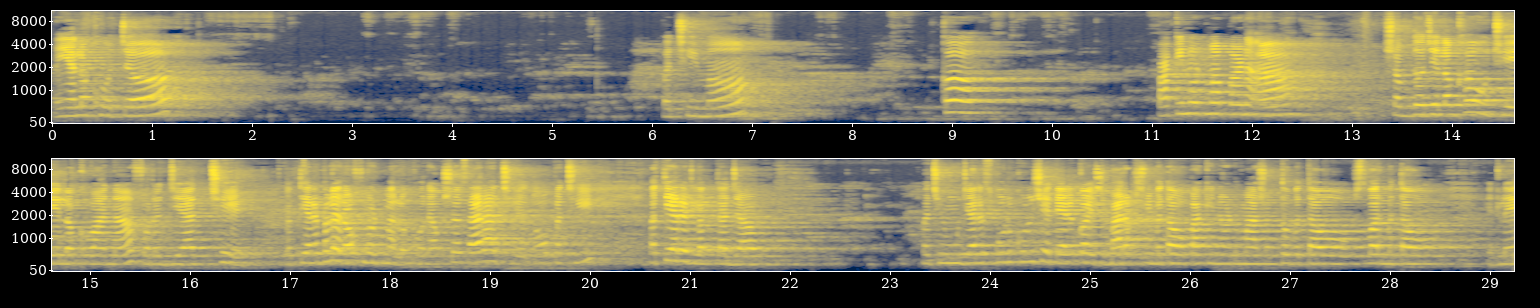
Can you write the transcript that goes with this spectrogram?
અહીંયા લખો ચ પછી મ ક. પાકી નોટમાં પણ આ શબ્દો જે લખાવું છે એ લખવાના ફરજિયાત છે. અત્યારે ભલે રફ નોટમાં લખો ને અક્ષર સારા છે તો પછી અત્યારે જ લખતા જાઓ. પછી હું જ્યારે સ્કૂલ ખુલશે ત્યારે કહીશ બારક્ષરી બતાવો પાકી નોટમાં શબ્દો બતાવો, સ્વર બતાવો. એટલે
